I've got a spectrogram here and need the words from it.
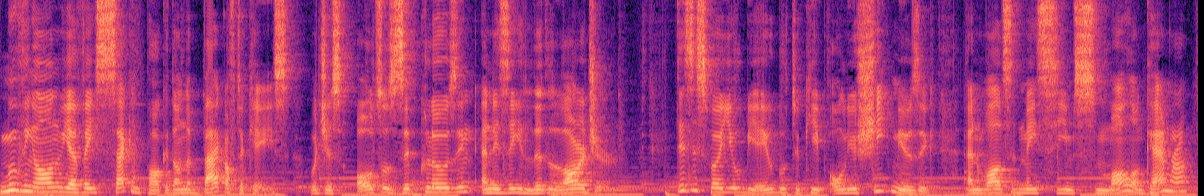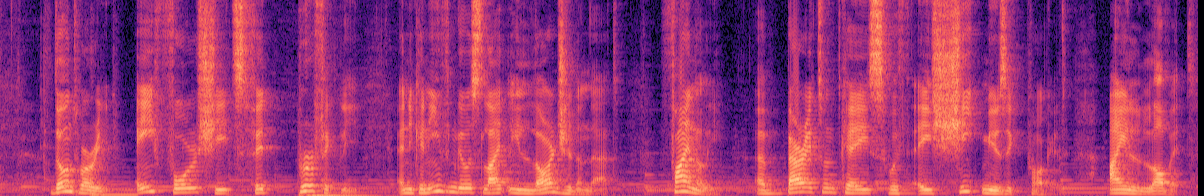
Moving on, we have a second pocket on the back of the case, which is also zip closing and is a little larger. This is where you'll be able to keep all your sheet music and whilst it may seem small on camera, don't worry, A4 sheets fit perfectly and you can even go slightly larger than that. Finally, a baritone case with a sheet music pocket. I love it.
